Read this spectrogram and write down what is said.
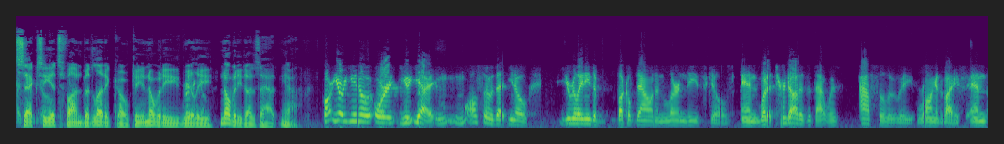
I Sexy, it's fun, but let it go. Can you, nobody Let really, nobody does that. Yeah. or you're, you know, or you, yeah. Also that you know, you really need to buckle down and learn these skills. And what it turned out is that that was absolutely wrong advice. And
